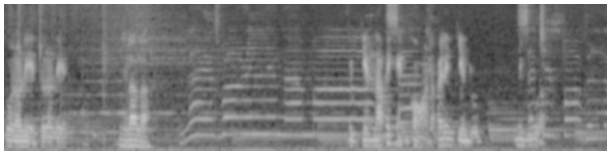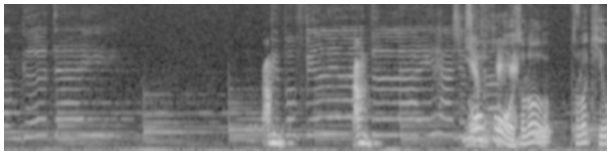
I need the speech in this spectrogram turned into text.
ตัวเราเลนตัวเราเลนนี่แล้วเหรอ ฝึกเกมรับให้แข็งก่อนแล้วค่อยเล่นเกมรู้ไม่รู้หรอกปั๊ม ปั๊มเยี่ยมโอ้โหโซโล่โซโล่คิว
